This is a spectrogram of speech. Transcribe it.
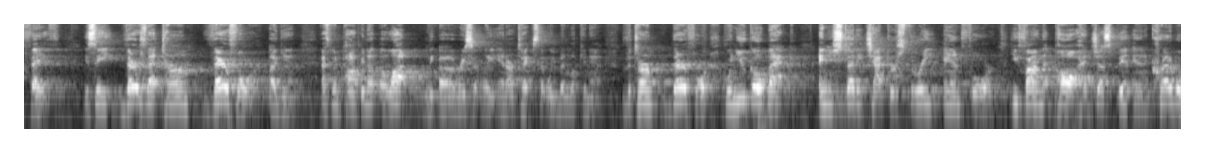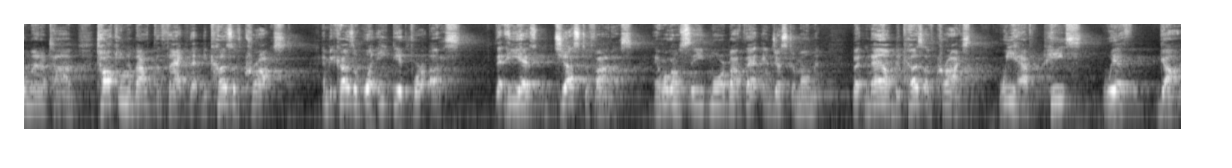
faith. You see, there's that term, therefore, again. That's been popping up a lot uh, recently in our text that we've been looking at. The term, therefore. When you go back and you study chapters 3 and 4, you find that Paul had just spent an incredible amount of time talking about the fact that because of Christ and because of what he did for us, that he has justified us. And we're going to see more about that in just a moment. But now, because of Christ, we have peace with God.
